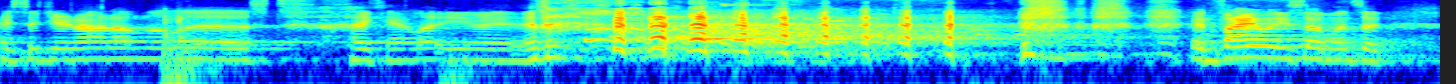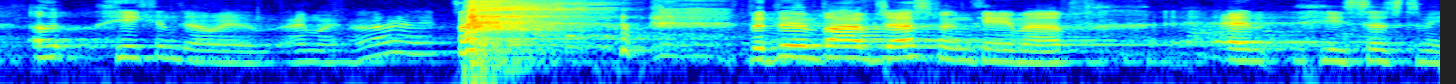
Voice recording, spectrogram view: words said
I said, You're not on the list. I can't let you in. and finally, someone said, Oh, he can go in. I'm like, All right. but then Bob Justman came up, and he says to me,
